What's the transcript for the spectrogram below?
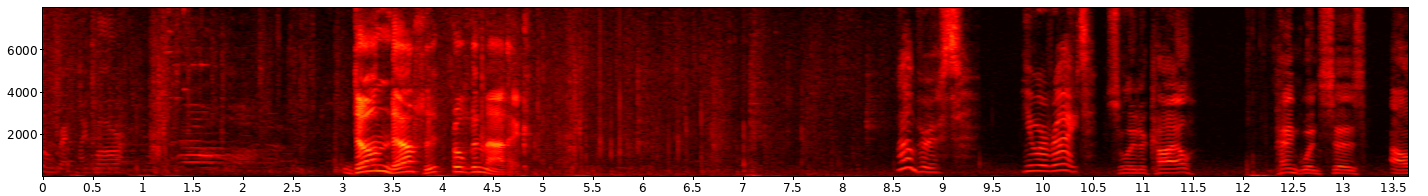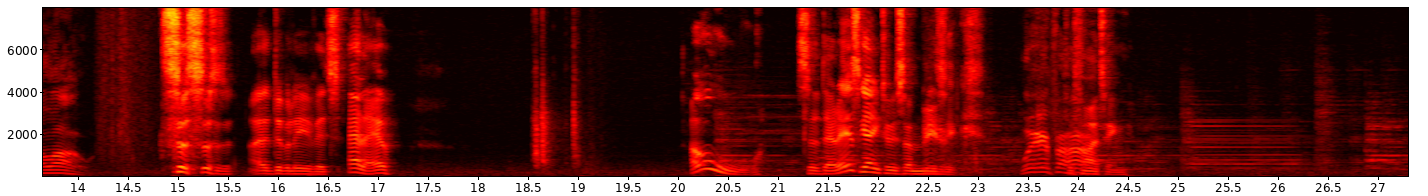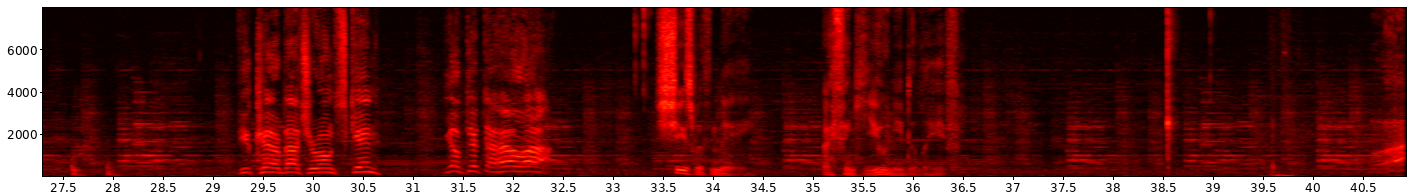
Don't wreck. Don't that look problematic? Well, Bruce, you were right. Selina Kyle, Penguin says hello. I do believe it's hello. Oh, so there is going to be some music We're for for fighting. If you care about your own skin, you'll get the hell out. She's with me. I think you need to leave.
